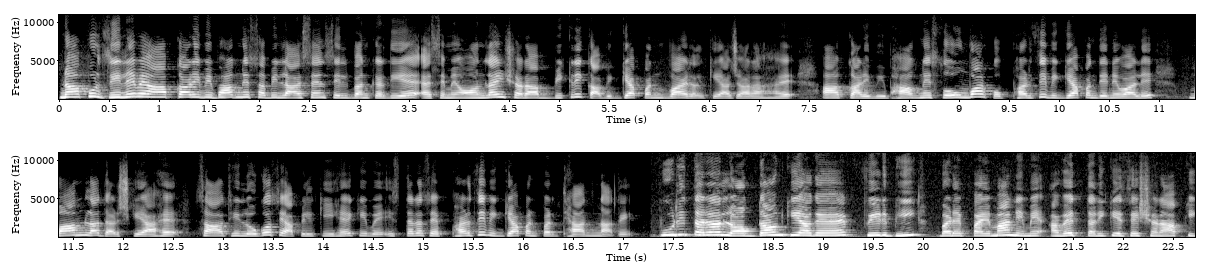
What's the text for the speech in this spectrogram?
नागपुर ज़िले में आबकारी विभाग ने सभी लाइसेंस सील बंद कर दिए। ऐसे में ऑनलाइन शराब बिक्री का विज्ञापन वायरल किया जा रहा है। आबकारी विभाग ने सोमवार को फर्जी विज्ञापन देने वाले मामला दर्ज किया है। साथ ही लोगों से अपील की है कि वे इस तरह से फर्जी विज्ञापन पर ध्यान न दें। पूरी तरह लॉकडाउन किया गया है, फिर भी बड़े पैमाने में अवैध तरीके से शराब की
